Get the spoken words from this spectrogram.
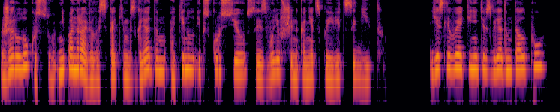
Жеру Лукасу не понравилось, каким взглядом окинул экскурсию, соизволивший, наконец, появиться гид. Если вы окинете взглядом толпу,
